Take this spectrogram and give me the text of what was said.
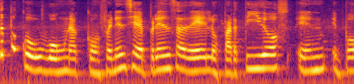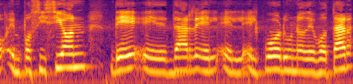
tampoco hubo una conferencia de prensa de los partidos en, en, posición de eh, dar el, el, el quórum o de votar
